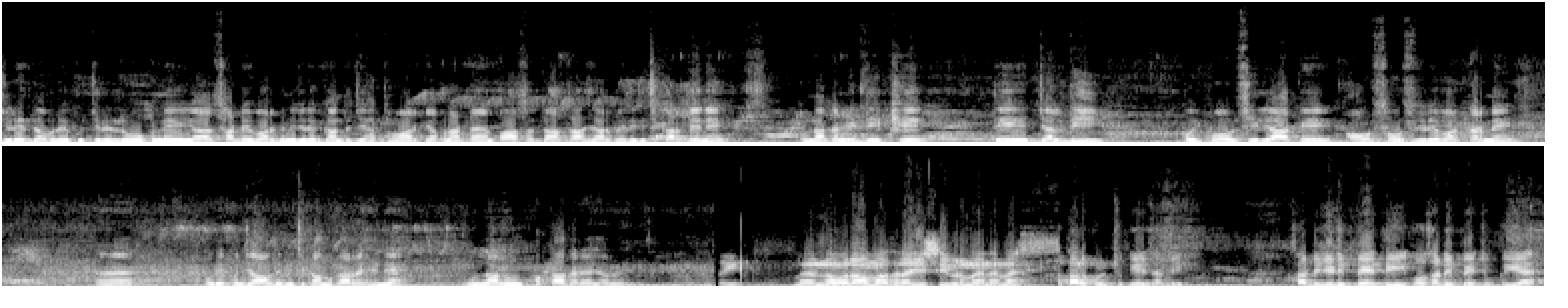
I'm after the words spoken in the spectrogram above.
ਜਿਹੜੇ ਦਬਲੇ ਕੁਚਲੇ ਲੋਕ ਨੇ ਜਾਂ ਸਾਡੇ ਵਰਗ ਨੇ ਜਿਹੜੇ ਗੰਦ 'ਚ ਹੱਥ ਮਾਰ ਕੇ ਆਪਣਾ ਟਾਈਮ ਪਾਸ 10-10 ਹਜ਼ਾਰ ਰੁਪਏ ਦੇ ਵਿੱਚ ਕਰਦੇ ਨੇ, ਉਹਨਾਂ ਕੰਨੀ ਦੇਖੇ ਤੇ ਜਲਦੀ ਕੋਈ ਪਾਲਿਸੀ ਲਿਆ ਕੇ ਆਊਟਸੋਰਸ ਜਿਹੜੇ ਵਰਕਰ ਨੇ ਪੂਰੇ ਪੰਜਾਬ ਦੇ ਵਿੱਚ ਕੰਮ ਕਰ ਰਹੇ ਨੇ, ਉਹਨਾਂ ਨੂੰ ਪੱਕਾ ਕਰਿਆ ਜਾਵੇ। ਮੇਰਾ ਨਾਮ ਰਾਮ ਆਸਰਾ ਜੀ ਸੀਵਰਮੈਨ ਹੈ ਮੈਂ। ਹਸਪਤਾਲ ਖੁੱਲ ਚੁੱਕੀ ਹੈ ਸਾਡੀ। ਸਾਡੀ ਜਿਹੜੀ ਪੇ ਤੀ ਉਹ ਸਾਡੀ ਪੇ ਚੁੱਕੀ ਹੈ।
